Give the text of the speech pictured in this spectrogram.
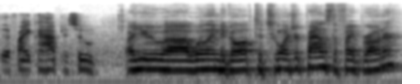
the fight could happen soon. Are you uh, willing to go up to 200 pounds to fight Broner?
